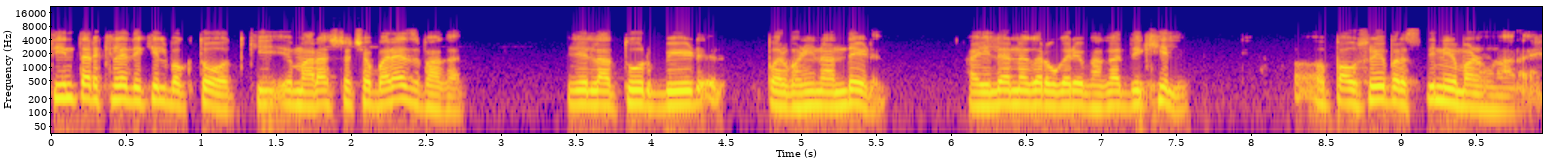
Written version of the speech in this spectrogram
तीन तारखेला देखील बघतो आहोत की महाराष्ट्राच्या बऱ्याच भागात म्हणजे लातूर बीड परभणी नांदेड अहिल्यानगर वगैरे भागात देखील पावसाळी परिस्थिती निर्माण होणार आहे.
